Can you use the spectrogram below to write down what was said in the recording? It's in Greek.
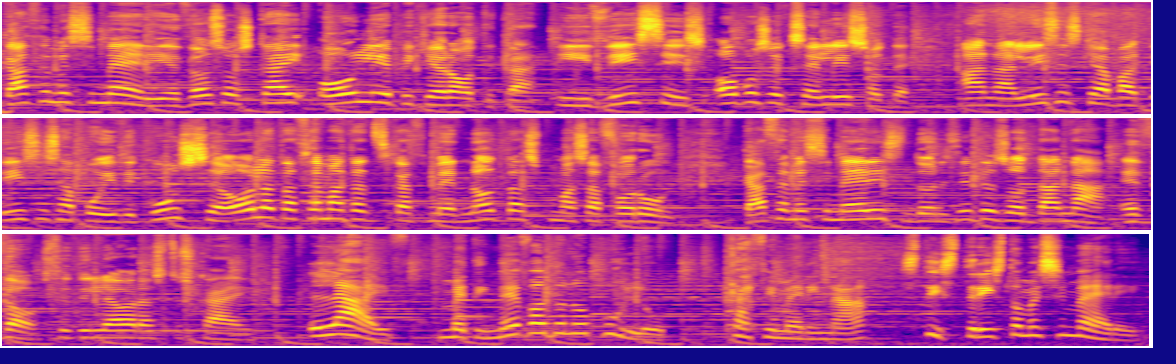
Κάθε μεσημέρι εδώ στο Sky όλη η επικαιρότητα. Οι ειδήσεις όπως εξελίσσονται. Αναλύσεις και απαντήσεις από ειδικούς σε όλα τα θέματα της καθημερινότητας που μας αφορούν. Κάθε μεσημέρι συντονιστείτε ζωντανά εδώ στη τηλεόραση του Sky. Live με την Εύα Αντωνοπούλου. Καθημερινά στις 3 το μεσημέρι.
